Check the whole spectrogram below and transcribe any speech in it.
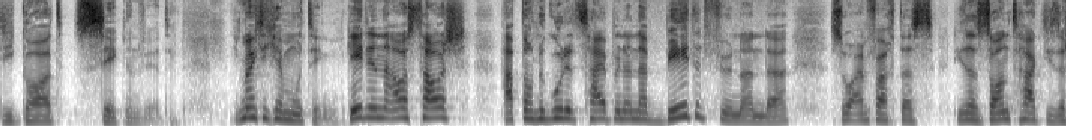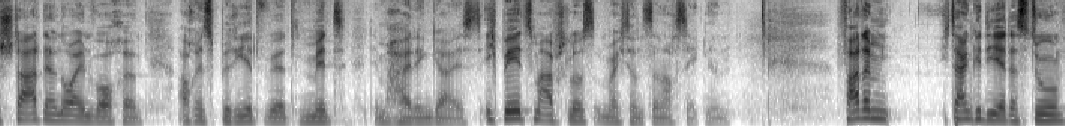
die Gott segnen wird. Ich möchte dich ermutigen, geht in den Austausch, habt noch eine gute Zeit miteinander, betet füreinander, so einfach, dass dieser Sonntag, dieser Start der neuen Woche auch inspiriert wird mit dem Heiligen Geist. Ich bete zum Abschluss und möchte uns danach segnen. Vater, ich danke dir, dass du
